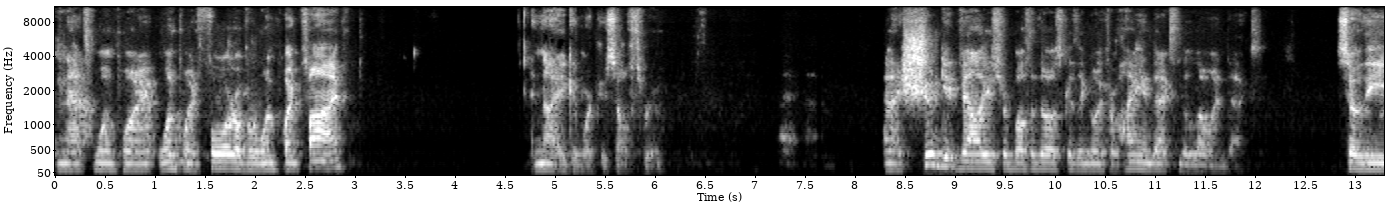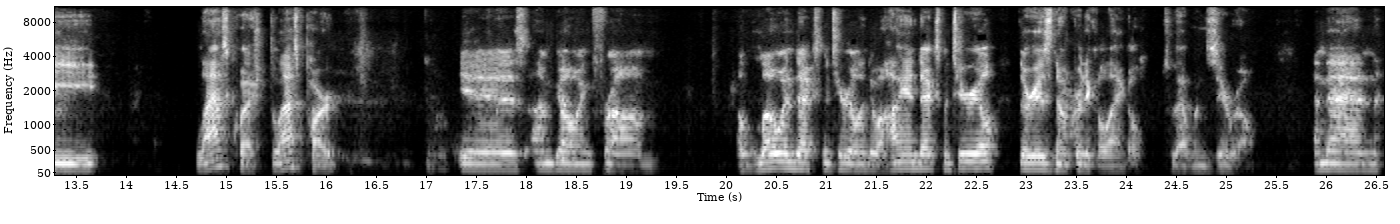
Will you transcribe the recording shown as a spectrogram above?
And that's 1 point, 1.4 over 1.5. And now you can work yourself through. And I should get values for both of those because I'm going from high index into low index. So the last question, the last part is I'm going from a low index material into a high index material. There is no critical angle. So that one's zero. And then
